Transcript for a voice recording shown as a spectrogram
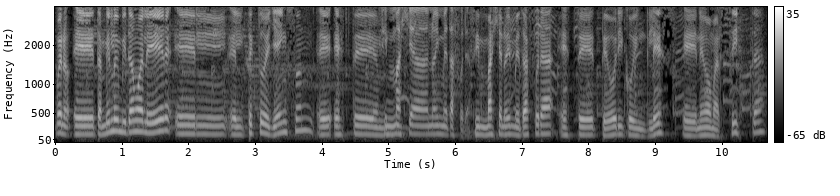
Bueno, eh, también lo invitamos a leer el, el texto de Jameson, eh, este... Sin magia no hay metáfora. Sin magia no hay metáfora, este teórico inglés eh, neomarxista.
